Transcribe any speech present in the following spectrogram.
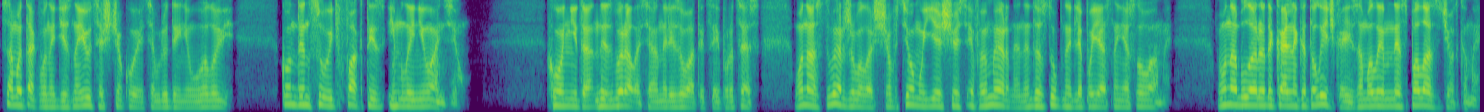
Саме так вони дізнаються, що коїться в людині у голові, конденсують факти з імли нюансів. Хуаніта не збиралася аналізувати цей процес. Вона стверджувала, що в цьому є щось ефемерне, недоступне для пояснення словами. Вона була радикальна католичка і замалим не спала з чотками,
